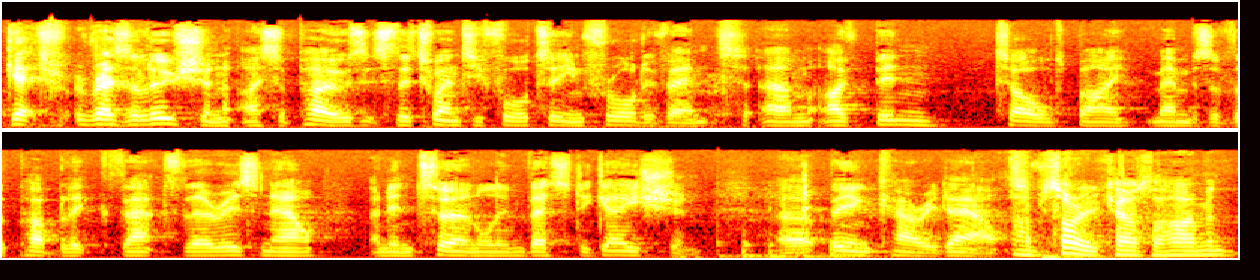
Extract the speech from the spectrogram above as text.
get resolution, I suppose. It's the 2014 fraud event. Um, I've been told by members of the public that there is now an internal investigation uh, being carried out. I'm sorry, Councillor Hyman,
